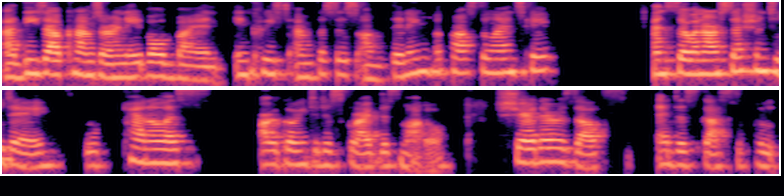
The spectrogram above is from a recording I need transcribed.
Uh, these outcomes are enabled by an increased emphasis on thinning across the landscape. And so in our session today, panelists are going to describe this model, share their results, and discuss the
